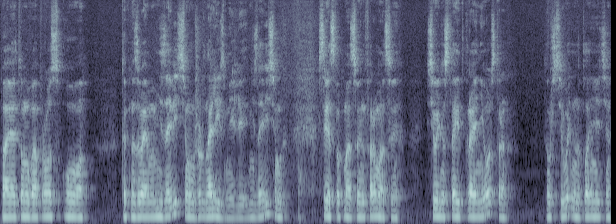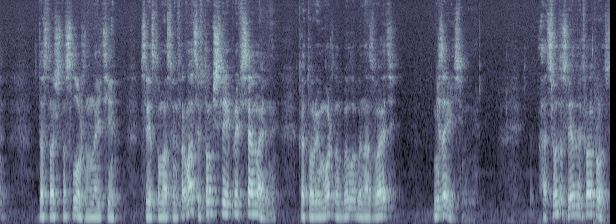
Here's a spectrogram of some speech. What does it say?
поэтому вопрос о так называемом независимом журнализме или независимых средствах массовой информации – сегодня стоит крайне остро, потому что сегодня на планете достаточно сложно найти средства массовой информации, в том числе и профессиональные, которые можно было бы назвать независимыми. Отсюда следует вопрос,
